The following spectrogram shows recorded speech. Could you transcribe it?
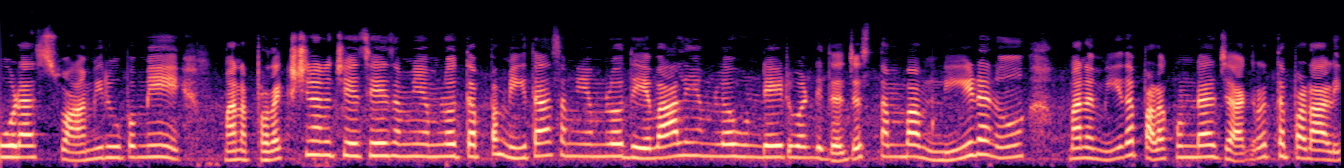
కూడా స్వామి రూపమే. మన ప్రదక్షిణలు చేసే సమయంలో తప్ప మిగతా సమయంలో దేవాలయంలో ఉండేటువంటి ధ్వజస్తంభం నీడను మన మీద పడకుండా జాగ్రత్త పడాలి.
